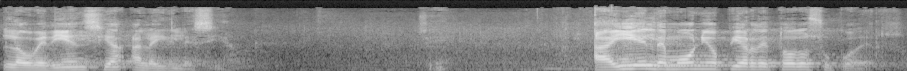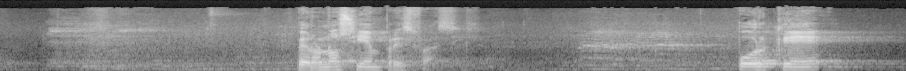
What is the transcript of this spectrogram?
la obediencia a la iglesia. ahí el demonio pierde todo su poder. Pero no siempre es fácil. Porque,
